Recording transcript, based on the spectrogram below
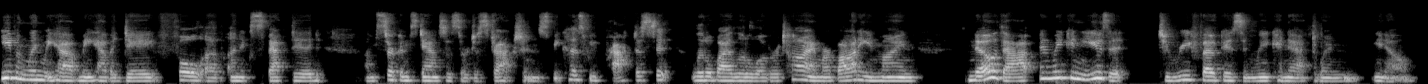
even when we have may have a day full of unexpected um, circumstances or distractions because we practiced it little by little over time. Our body and mind know that and we can use it to refocus and reconnect when you know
